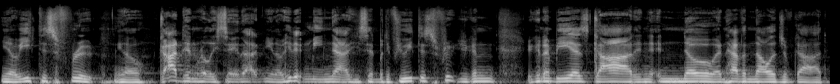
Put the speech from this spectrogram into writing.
you know eat this fruit, you know God didn't really say that. You know He didn't mean that. He said, but if you eat this fruit, you're gonna you're gonna be as God and, and know and have the knowledge of God.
